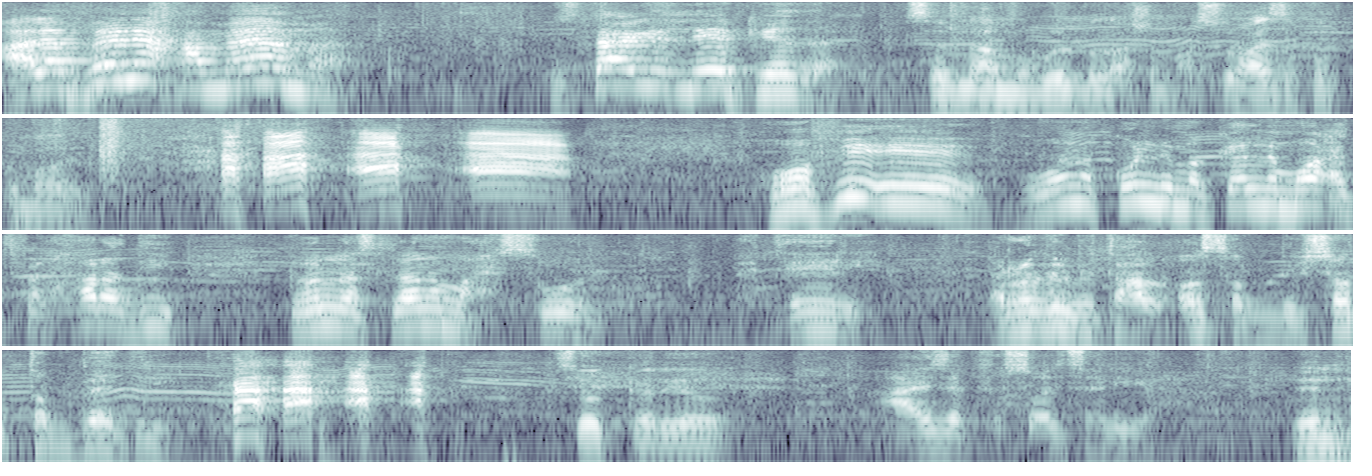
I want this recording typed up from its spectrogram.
على فين يا حمامة؟ مستعجل ليه كده؟ سيبنا يا عم بلبل عشان محصور عايز يفك مية. هو في إيه؟ هو أنا كل ما أكلم واحد في الحارة دي يقول لي أصل أنا محصور اتاري الراجل بتاع القصب بيشطب بدري. سكر يا عايزك في سؤال سريع. انهي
